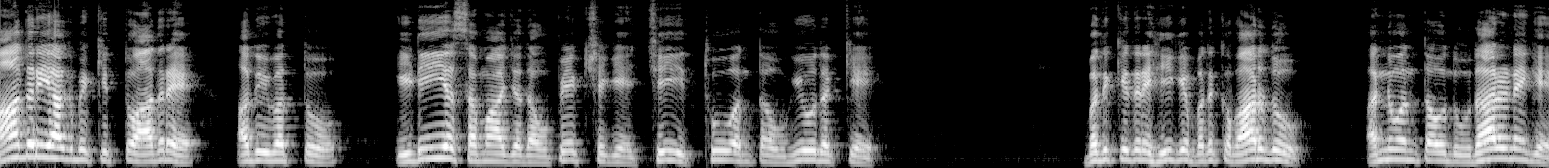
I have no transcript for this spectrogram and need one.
ಮಾದರಿಯಾಗಬೇಕಿತ್ತು, ಆದರೆ ಅದು ಇವತ್ತು ಇಡೀ ಸಮಾಜದ ಉಪೇಕ್ಷೆಗೆ ಛೀ ಥೂ ಅಂತ ಉಗಿಯುವುದಕ್ಕೆ ಬದುಕಿದರೆ ಹೀಗೆ ಬದುಕಬಾರದು ಅನ್ನುವಂಥ ಒಂದು ಉದಾಹರಣೆಗೆ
